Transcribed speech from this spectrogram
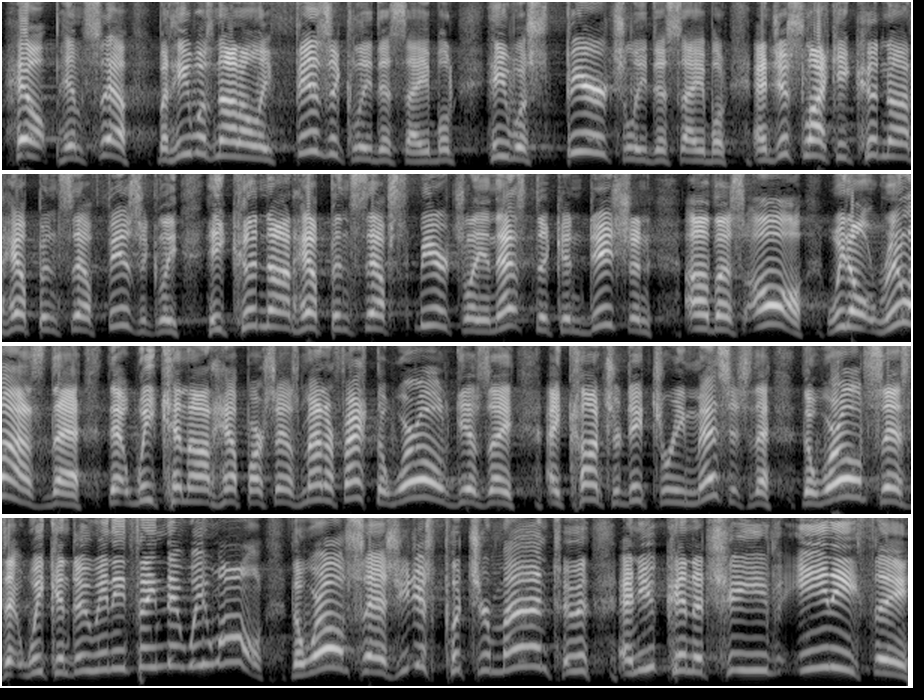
help himself. But he was not only physically disabled, he was spiritually disabled. And just like he could not help himself physically, he could not help himself spiritually. And that's the condition of us all. We don't realize that, that we cannot help ourselves. Matter of fact, the world gives a, a contradictory message that the world says that we can do anything that we want. The world says you just put your mind to it and you can achieve anything.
